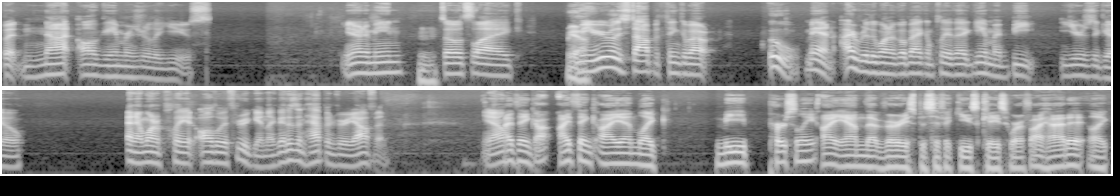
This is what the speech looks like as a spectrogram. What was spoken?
but not all gamers really use. You know what I mean? Hmm. So it's like, yeah I mean, you really stop and think about, ooh, man, I really want to go back and play that game I beat years ago, and I want to play it all the way through again. Like that doesn't happen very often. You know? I think I, I think I am like me personally. I am that very specific use case where if I had it, like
